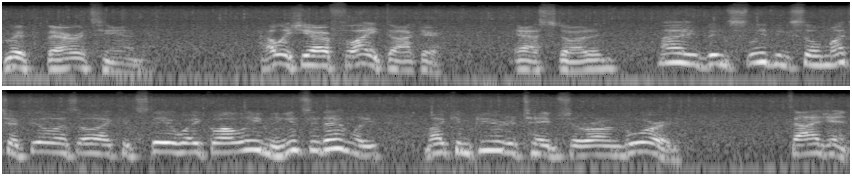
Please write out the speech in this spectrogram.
Gripped Barrett's hand. How was your flight, Doctor? asked Stoddard. I've been sleeping so much I feel as though I could stay awake all evening. Incidentally, my computer tapes are on board. Sergeant,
